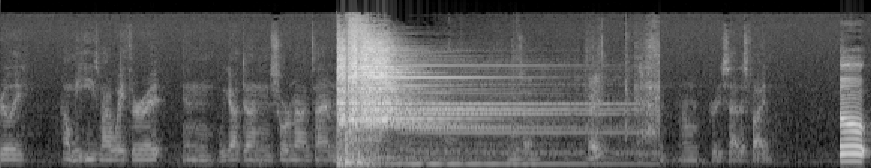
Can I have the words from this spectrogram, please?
Really helped me ease my way through it and we got done in a short amount of time Ready? I'm pretty satisfied. So,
